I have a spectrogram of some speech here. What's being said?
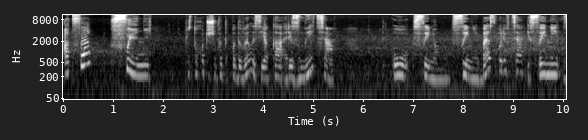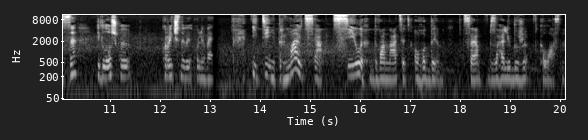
А це синій. Просто хочу, щоб ви подивились, яка різниця у синьому. Синій без олівця і синій з підложкою коричневий олівець. І тіні тримаються цілих 12 годин. Це взагалі дуже класно.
